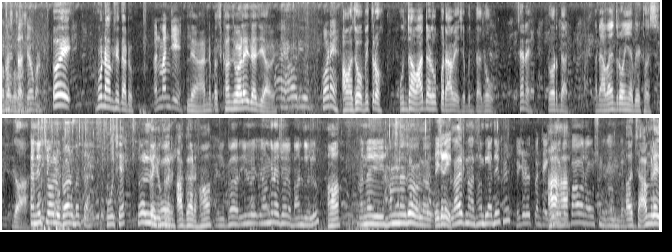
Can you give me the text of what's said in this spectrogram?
મસ્ત છે પણ. ઓય શું નામ છે તારું? હનુમાનજી. લે આને પછી ખંજવાળે જાજી આવે. કોણે? આમાં જો મિત્રો ઊંધા વાદળ ઉપર આવે છે બધા જો. છે ને? જોરદાર. અને આ વાંદરો અહીંયા બેઠો છે. જો આ. નીચે ઓલું ઘર બતાય. શું છે? કયું ઘર? ઘર. આ ઘર હા. એ ઘર ઈ અંગ્રેજોએ બાંધેલું. હા. અને ઈ હમને જો વીજળી. લાઈટ ના થાંભલા દેખાય? વીજળી ઉત્પન્ન થઈ હા હા. પાવર હાઉસનું કામ કરે. અચ્છા અંગ્રેજ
